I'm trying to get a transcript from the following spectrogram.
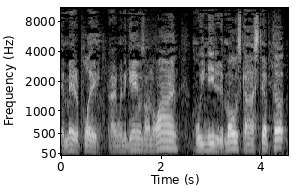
and made a play. All right, when the game was on the line, when we needed it most, guys stepped up.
